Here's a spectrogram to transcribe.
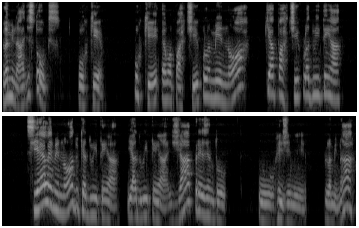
laminar de Stokes. Por quê? Porque é uma partícula menor que a partícula do item A. Se ela é menor do que a do item A e a do item A já apresentou o regime laminar,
